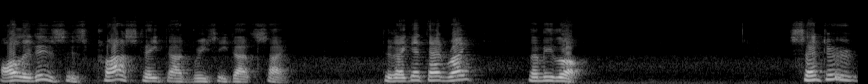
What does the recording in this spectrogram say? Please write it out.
All it is is prostate.breezy.site. Did I get that right? Let me look. Center,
